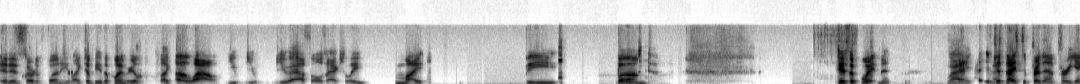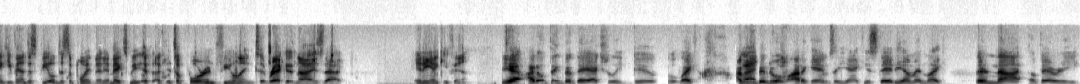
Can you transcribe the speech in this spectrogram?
it is sort of funny, like to be the point where you're like, oh wow, you you you assholes actually might be bummed, disappointment. Right. It's just nice to, for them for a Yankee fan to feel disappointment. It makes me if, it's a foreign feeling to recognize that in a Yankee fan. Yeah, I don't think that they actually do. Like, I've Right. been to a lot of games at Yankee Stadium, and like, they're not a very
